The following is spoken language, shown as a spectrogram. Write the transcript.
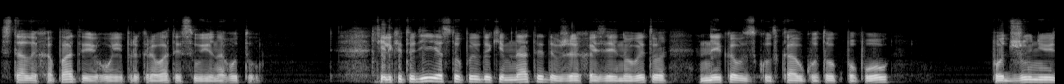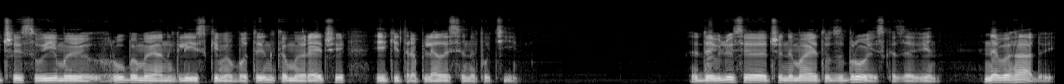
стали хапати його і прикривати свою наготу. Тільки тоді я ступив до кімнати, де вже хазяйновито никав з кутка в куток попов, поджунюючи своїми грубими англійськими ботинками речі, які траплялися на путі. Дивлюся, чи немає тут зброї, сказав він. Не вигадуй.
